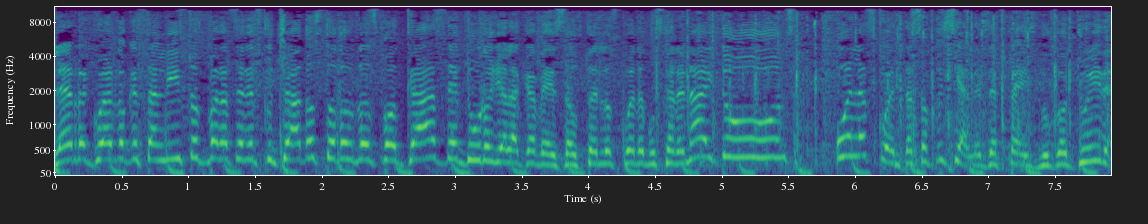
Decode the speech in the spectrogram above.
Les recuerdo que están listos para ser escuchados todos los podcasts de Duro y a la Cabeza. Usted los puede buscar en iTunes o en las cuentas oficiales de Facebook o Twitter.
